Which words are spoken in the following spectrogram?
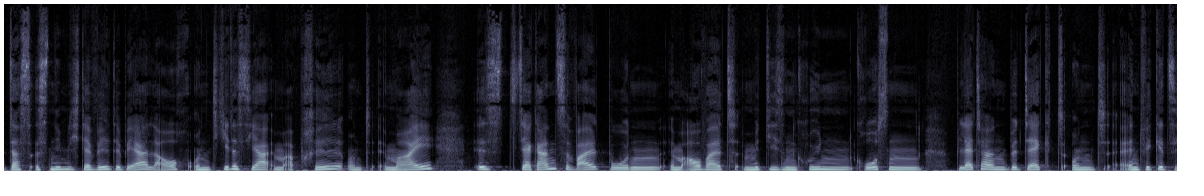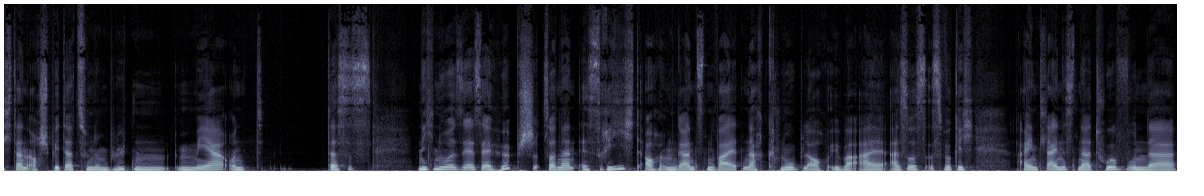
das ist nämlich der wilde Bärlauch. Und jedes Jahr im April und im Mai ist der ganze Waldboden im Auwald mit diesen grünen großen Blättern bedeckt und entwickelt sich dann auch später zu einem Blütenmeer. Und das ist nicht nur sehr, sehr hübsch, sondern es riecht auch im ganzen Wald nach Knoblauch überall. Also es ist wirklich ein kleines Naturwunder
